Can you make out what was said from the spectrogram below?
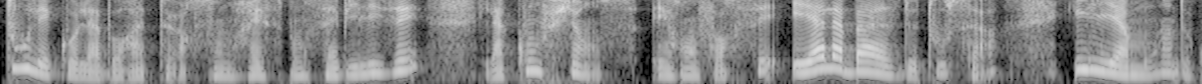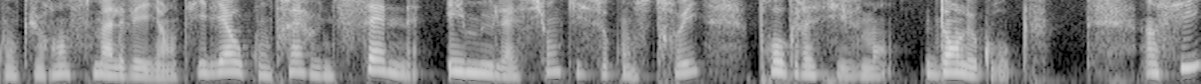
tous les collaborateurs sont responsabilisés, la confiance est renforcée et à la base de tout ça, il y a moins de concurrence malveillante, il y a au contraire une saine émulation qui se construit progressivement dans le groupe. Ainsi,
